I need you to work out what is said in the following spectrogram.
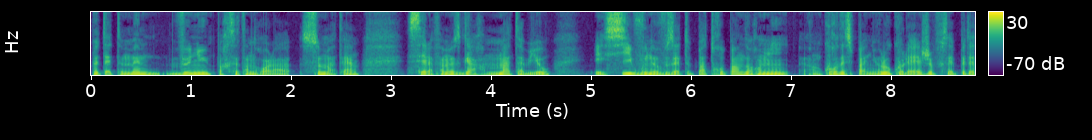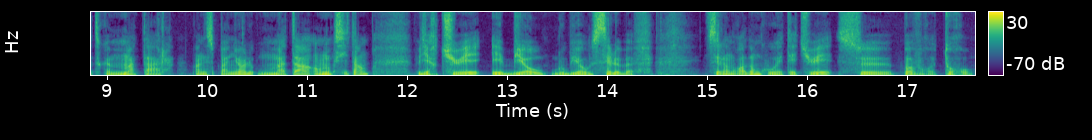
peut-être même venu par cet endroit-là ce matin, c'est la fameuse gare Matabio. Et si vous ne vous êtes pas trop endormi en cours d'espagnol au collège, vous savez peut-être que matar en espagnol ou mata en occitan veut dire tuer et bio, l'oubio, c'est le bœuf. C'est l'endroit donc où était tué ce pauvre taureau,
